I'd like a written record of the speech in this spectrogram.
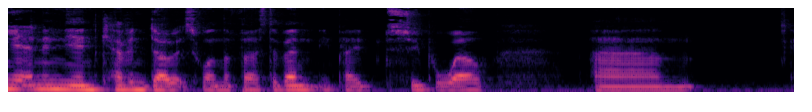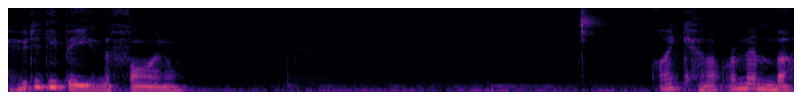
yeah, and in the end, Kevin Doets won the first event. He played super well. Um, who did he beat in the final? I cannot remember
